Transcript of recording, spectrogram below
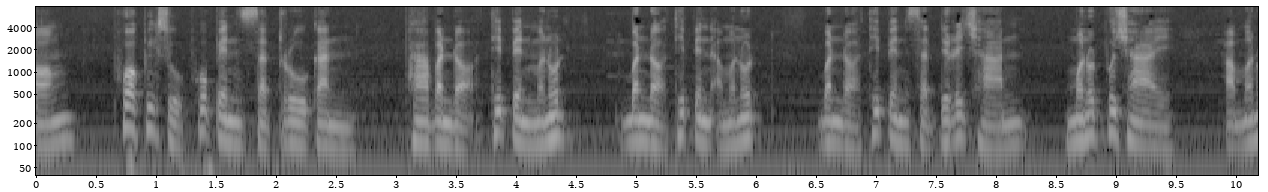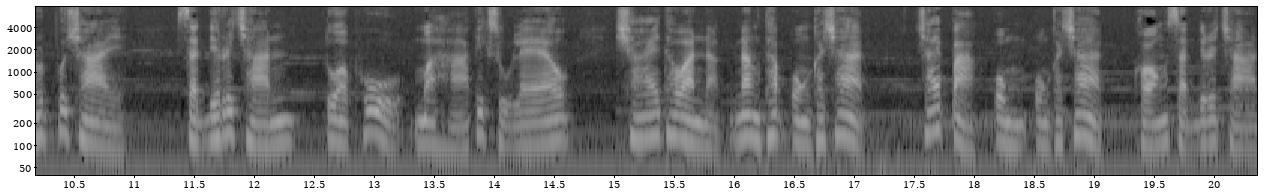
62 พวกภิกษุผู้เป็นศัตรูกัน พาบันดาที่เป็นมนุษย์ บันดาที่เป็นอมนุษย์ บันดาที่เป็นสัตว์ดิริชาน มนุษย์ผู้ชาย อมนุษย์ผู้ชาย สัตว์ดิริชาน ตัวผู้มหาภิกษุแล้ว ใช้ทวารหนักนั่งทับองคชาตใช้ปากอมองคชาตของสัตว์ดิริชาน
